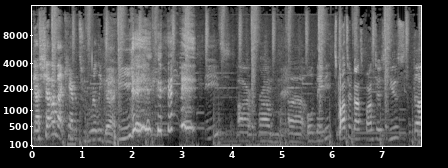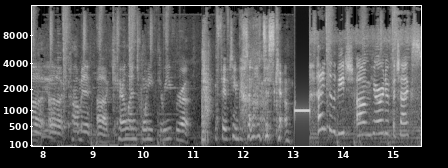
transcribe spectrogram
Guys, shout out that camp, it's really good. These are from uh, Old Navy. Sponsored, not sponsors. Use the uh, comment uh, Caroline23 for a 15% off discount. Heading to the beach. Um, here are our new fit checks.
